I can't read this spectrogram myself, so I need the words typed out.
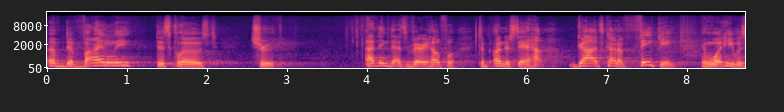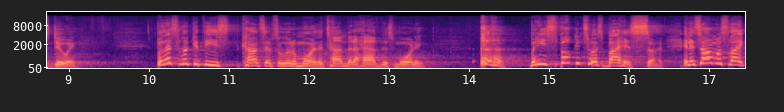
of divinely disclosed truth. I think that's very helpful to understand how God's kind of thinking and what he was doing. But let's look at these concepts a little more in the time that I have this morning. but he's spoken to us by his son. And it's almost like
